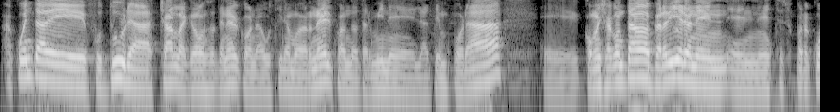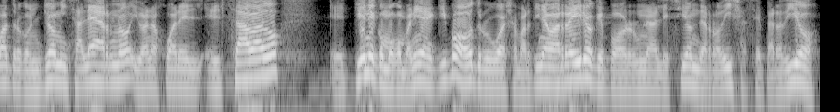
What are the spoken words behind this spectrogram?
A cuenta de futura charla que vamos a tener con Agustina Modernel cuando termine la temporada, eh, como ella contaba, perdieron en, en, este Super 4 con Yomi Salerno y van a jugar el, el sábado. Eh, tiene como compañía de equipo a otro uruguaya, Martina Barreiro, que por una lesión de rodilla se perdió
